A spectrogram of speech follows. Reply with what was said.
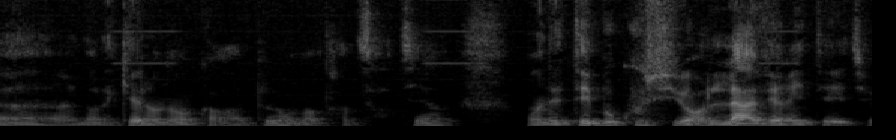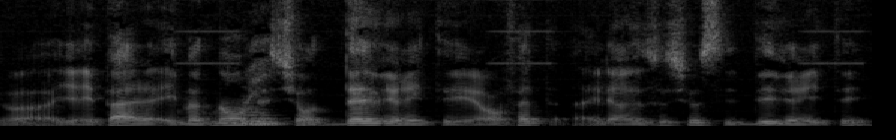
euh, dans laquelle on est encore un peu, on est en train de sortir, on était beaucoup sur la vérité, tu vois. Il y avait pas, et maintenant, on est sur des vérités. En fait, les réseaux sociaux, c'est des vérités.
